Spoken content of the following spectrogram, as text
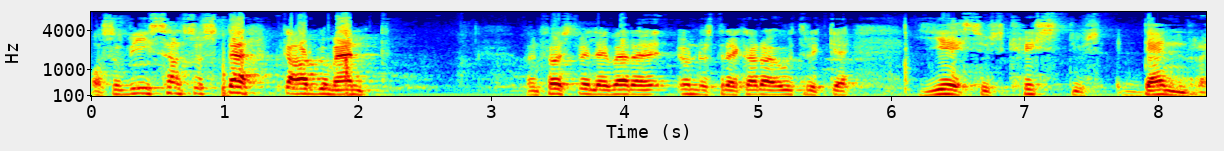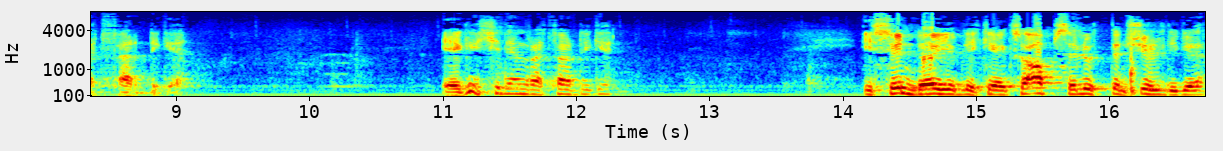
Og så viser han så sterke argument. Men først vil jeg bare understreke det uttrykket Jesus Kristus, den rettferdige. Jeg er ikke den rettferdige. i syndeøyeblikket er jeg så absolutt den skyldige.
